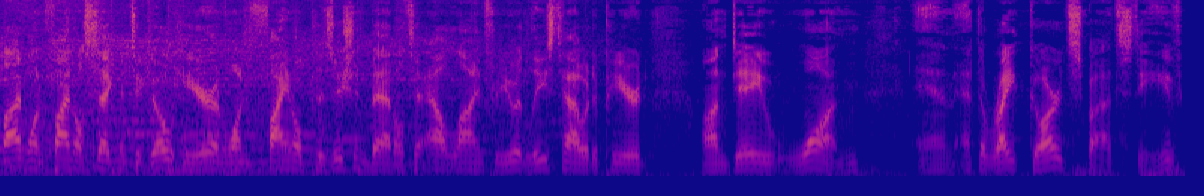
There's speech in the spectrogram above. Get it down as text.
Live, one final segment to go here, and one final position battle to outline for you, at least how it appeared on day one. And at the right guard spot, Steve,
